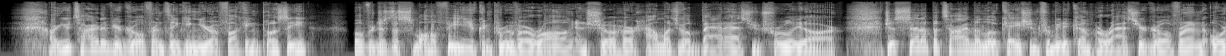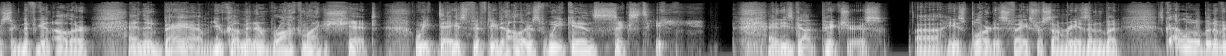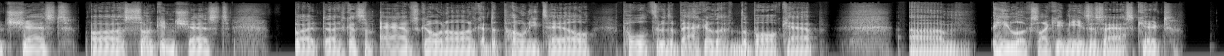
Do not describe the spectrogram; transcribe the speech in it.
Are you tired of your girlfriend thinking you're a fucking pussy? Well, for just a small fee, you can prove her wrong and show her how much of a badass you truly are. Just set up a time and location for me to come harass your girlfriend or significant other, and then bam, you come in and rock my shit. Weekdays, $50, weekends, 60 And he's got pictures. Uh, he's blurred his face for some reason, but he's got a little bit of a chest, a uh, sunken chest, but uh, he's got some abs going on. He's got the ponytail pulled through the back of the, the ball cap. Um, he looks like he needs his ass kicked.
